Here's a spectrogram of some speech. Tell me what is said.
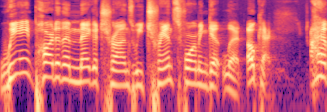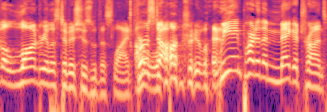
we ain't part of them Megatrons. We transform and get lit. Okay. I have a laundry list of issues with this line. First off, we ain't part of the Megatrons.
